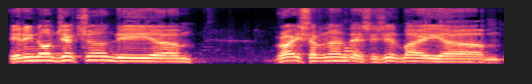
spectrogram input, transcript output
Hearing no objection, the um, Bryce Hernandez is hereby um,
